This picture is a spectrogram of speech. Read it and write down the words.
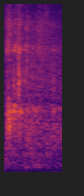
ハハハハ。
